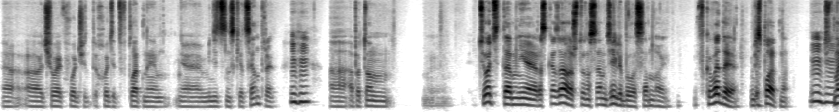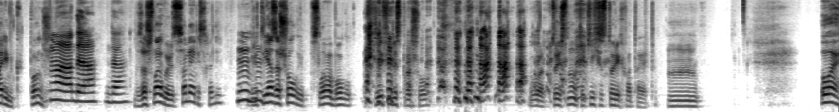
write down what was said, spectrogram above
э, э, человек ходит, ходит в платные э, медицинские центры, Мгм. а, а потом тетя-то мне рассказала, что на самом деле было со мной в КВД бесплатно. Мгм. Маринка, помнишь? А, да, да. Зашла, говорит, в солярий сходи. Говорит, Мгм. я зашел, и слава богу, сифилис прошел. Вот, то есть, ну, таких историй хватает. Ой,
